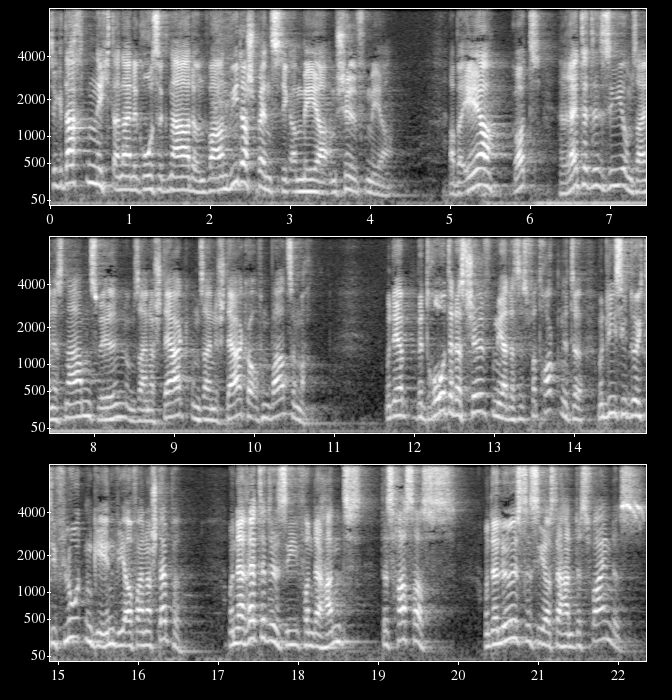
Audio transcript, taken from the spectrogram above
Sie gedachten nicht an deine große Gnade und waren widerspenstig am Meer, am Schilfmeer. Aber er, Gott, rettete sie um seines Namens willen, um, seiner Stärke, um seine Stärke offenbar zu machen. Und er bedrohte das Schilfmeer, dass es vertrocknete, und ließ sie durch die Fluten gehen wie auf einer Steppe. Und er rettete sie von der Hand des Hassers und erlöste sie aus der Hand des Feindes.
